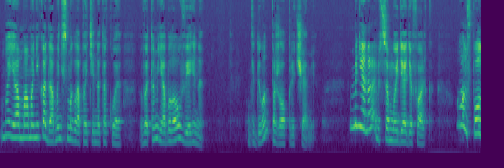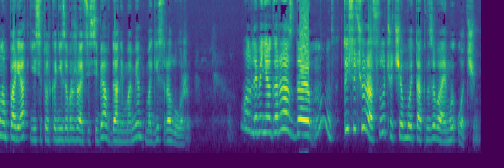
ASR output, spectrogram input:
Моя мама никогда бы не смогла пойти на такое. В этом я была уверена. Гидеон пожал плечами. «Мне нравится мой дядя Фальк. Он в полном порядке, если только не изображает из себя в данный момент магистра ложи. Он для меня гораздо, ну, в тысячу раз лучше, чем мой так называемый отчим.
